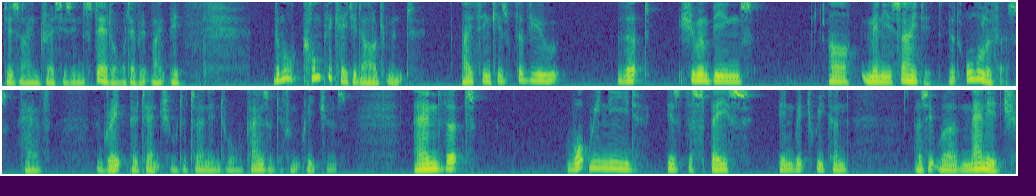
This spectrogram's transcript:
design dresses instead, or whatever it might be. The more complicated argument, I think, is the view that human beings are many sided, that all of us have a great potential to turn into all kinds of different creatures. and that what we need is the space in which we can, as it were, manage,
